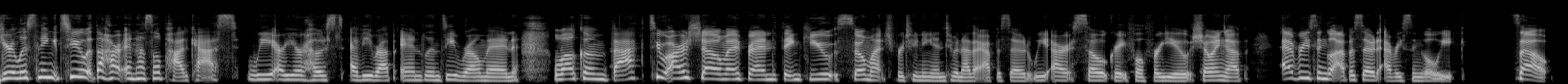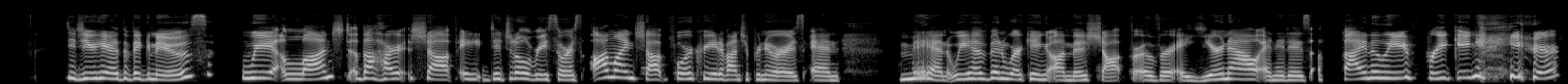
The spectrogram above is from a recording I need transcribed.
You're listening to the Heart and Hustle podcast. We are your hosts, Evie Rupp and Lindsey Roman. Welcome back to our show, my friend. Thank you so much for tuning in to another episode. We are so grateful for you showing up every single episode, every single week. So, did you hear the big news? We launched the Heart Shop, a digital resource online shop for creative entrepreneurs. And Man, we have been working on this shop for over a year now, and it is finally freaking here.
